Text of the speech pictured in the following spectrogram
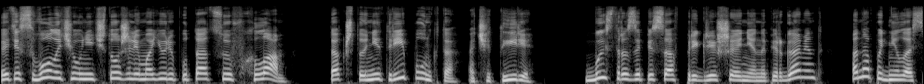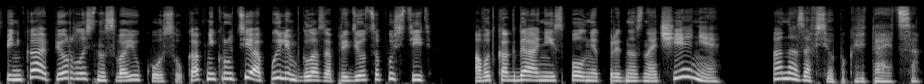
Эти сволочи уничтожили мою репутацию в хлам, так что не три пункта, а четыре». Быстро записав прегрешение на пергамент, она поднялась с пенька, оперлась на свою косу. Как ни крути, а пыль в глаза придется пустить. А вот когда они исполнят предназначение, она за все поквитается.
